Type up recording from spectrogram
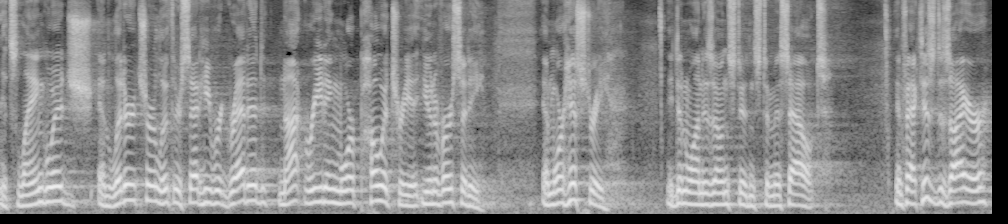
its language and literature. Luther said he regretted not reading more poetry at university and more history. He didn't want his own students to miss out. In fact, his desire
